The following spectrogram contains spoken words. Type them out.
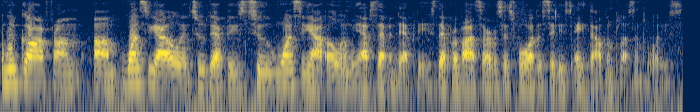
And we've gone from um, one CIO and two deputies to one CIO, and we have seven deputies that provide services for the city's 8,000 plus employees.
